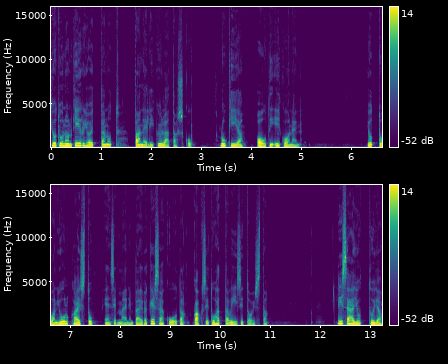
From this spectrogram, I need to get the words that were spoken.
Jutun on kirjoittanut Taneli Kylätasku, lukija Outi Ikonen. Juttu on julkaistu ensimmäinen päivä kesäkuuta 2015. Lisää juttuja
